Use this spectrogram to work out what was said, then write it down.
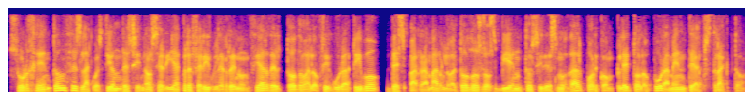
Surge entonces la cuestión de si no sería preferible renunciar del todo a lo figurativo, desparramarlo a todos los vientos y desnudar por completo lo puramente abstracto.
